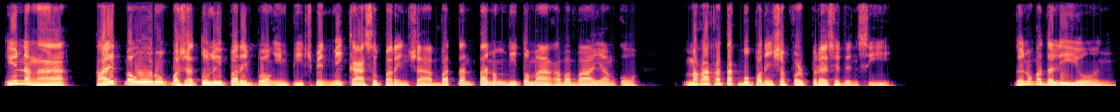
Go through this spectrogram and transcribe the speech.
Yun na nga, kahit maurong pa siya, tuloy pa rin po ang impeachment, may kaso pa rin siya. But ang tanong dito mga kababayan ko, makakatakbo pa rin siya for presidency. Ganon kadali yun.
